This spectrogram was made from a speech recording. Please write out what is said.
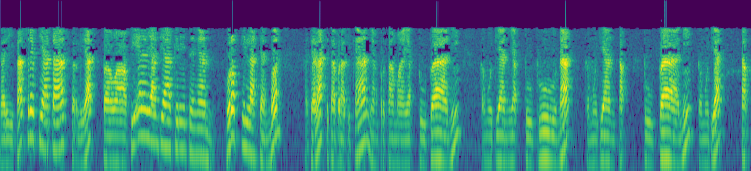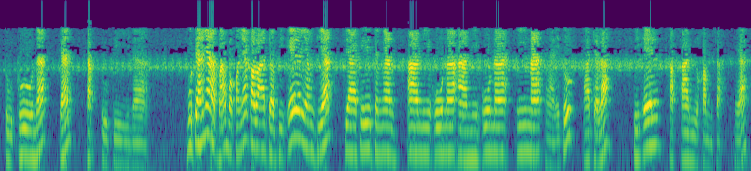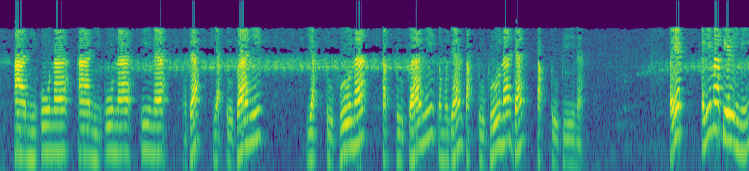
dari tasrif di atas terlihat bahwa fi'il yang diakhiri dengan huruf ilah dan nun adalah kita perhatikan yang pertama yaktubani, kemudian yaktubuna, kemudian taktubani, kemudian taktubuna dan taktubina. Mudahnya apa? Pokoknya kalau ada fi'il yang dia diakhiri dengan ani una, ani una, ina. Nah, itu adalah fi'il af'alul khamsah, ya. Ani una, ani una, ina. Ada yaktubani, yaktubuna, taktubani, kemudian taktubuna dan taktubina. Baik, kelima fi'il ini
